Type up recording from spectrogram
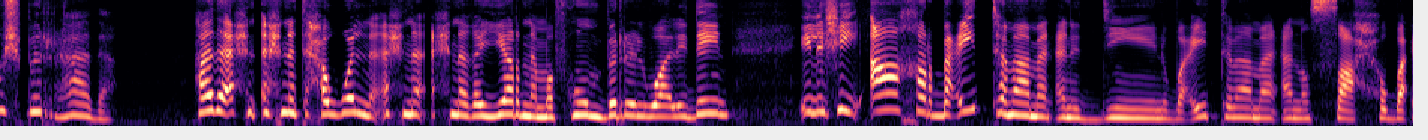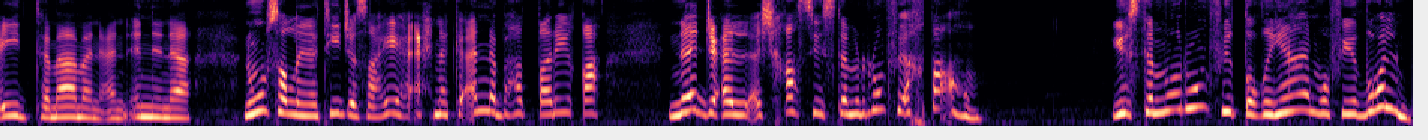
مش بر هذا. هذا إحنا إحنا تحولنا إحنا إحنا غيرنا مفهوم بر الوالدين إلى شيء آخر بعيد تماما عن الدين وبعيد تماما عن الصح وبعيد تماما عن إننا نوصل لنتيجة صحيحة. إحنا كأن بهالطريقة نجعل الأشخاص يستمرون في أخطائهم يستمرون في طغيان وفي ظلم.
